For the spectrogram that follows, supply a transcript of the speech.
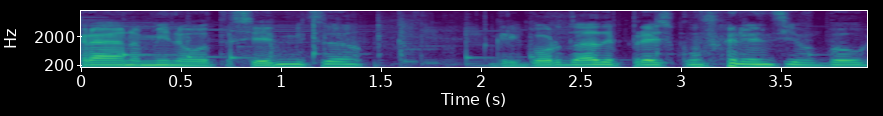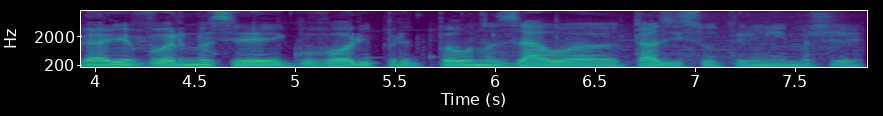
Края на миналата седмица Григор даде пресконференция в България, върна се, говори пред пълна зала. Тази сутрин имаше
